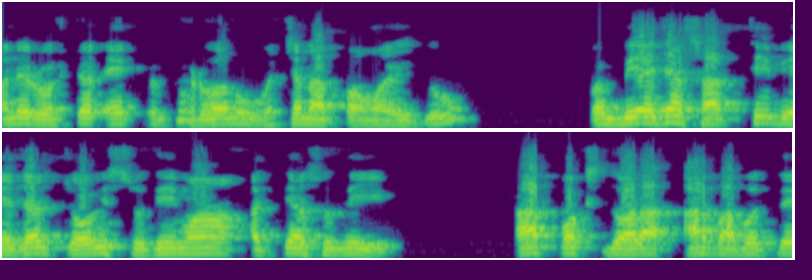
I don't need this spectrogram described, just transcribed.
અને રોસ્ટર એક્ટ ઘડવાનું વચન આપવામાં આવ્યું હતું. પણ બે હજાર સાતથી બે હજાર ચોવીસ સુધીમાં અત્યાર સુધી આ પક્ષ દ્વારા આ બાબતે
